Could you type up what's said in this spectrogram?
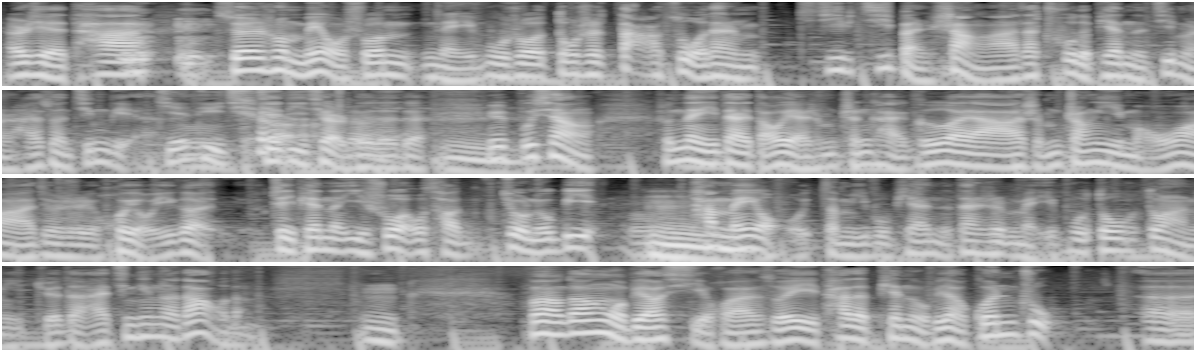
而且他 虽然说没有说哪一部说都是大作，但是基基本上啊，他出的片子基本上还算经典，接地气儿接地气儿。对对对，因为不像说那一代导演什么陈凯歌呀，什么张艺谋啊，就是会有一个。这片子一说，我操，就是牛逼。嗯，他没有这么一部片子，但是每一部都都让你觉得还津津乐道的。嗯，冯小刚我比较喜欢，所以他的片子我比较关注。呃，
